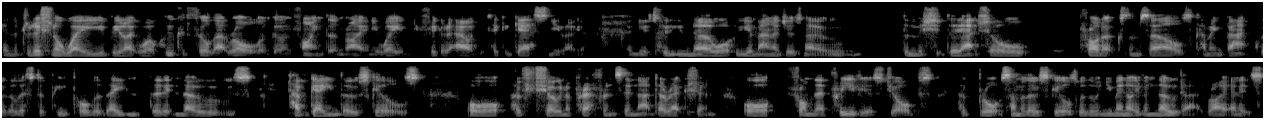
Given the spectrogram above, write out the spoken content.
in the traditional way you'd be like well who could fill that role and go and find them? Right? And you wait and you figure it out and you take a guess and you and it's who you know or who your managers know, the mach- the actual products themselves coming back with a list of people that they that it knows have gained those skills or have shown a preference in that direction or from their previous jobs have brought some of those skills with them. And you may not even know that right? And it's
